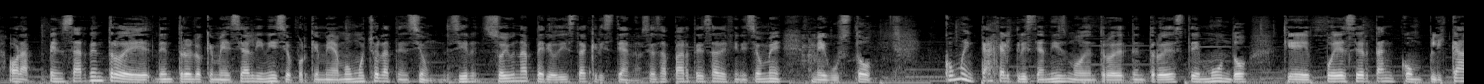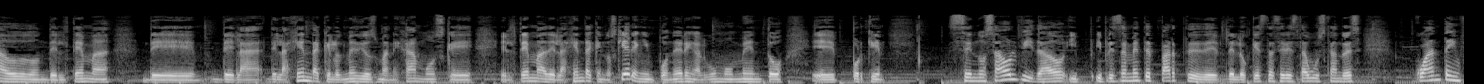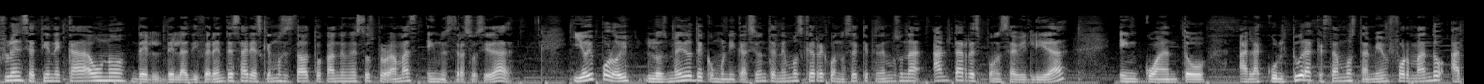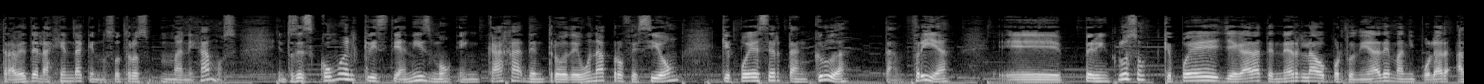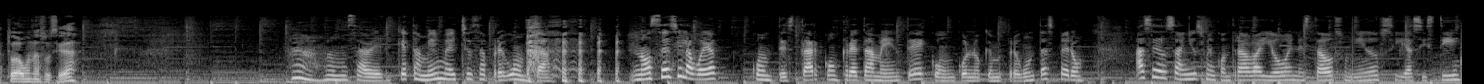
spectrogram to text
Ahora, pensar dentro de, dentro de lo que me decía al inicio, porque me llamó mucho la atención, decir, soy una periodista cristiana, o sea, esa parte, esa definición me, me gustó. ¿cómo encaja el cristianismo dentro de, dentro de este mundo que puede ser tan complicado, donde el tema de, de, la, de la agenda que los medios manejamos, que el tema de la agenda que nos quieren imponer en algún momento, eh, porque se nos ha olvidado y, y precisamente parte de, de lo que esta serie está buscando es cuánta influencia tiene cada uno de, las diferentes áreas que hemos estado tocando en estos programas en nuestra sociedad. Y hoy por hoy los medios de comunicación tenemos que reconocer que tenemos una alta responsabilidad en cuanto a la cultura que estamos también formando a través de la agenda que nosotros manejamos. Entonces, ¿cómo el cristianismo encaja dentro de una profesión que puede ser tan cruda, tan fría, eh, pero incluso que puede llegar a tener la oportunidad de manipular a toda una sociedad. Ah, vamos a ver, que también me he hecho esa pregunta. No sé si la voy a contestar concretamente con, con lo que me preguntas, pero hace dos años me encontraba yo en Estados Unidos y asistí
